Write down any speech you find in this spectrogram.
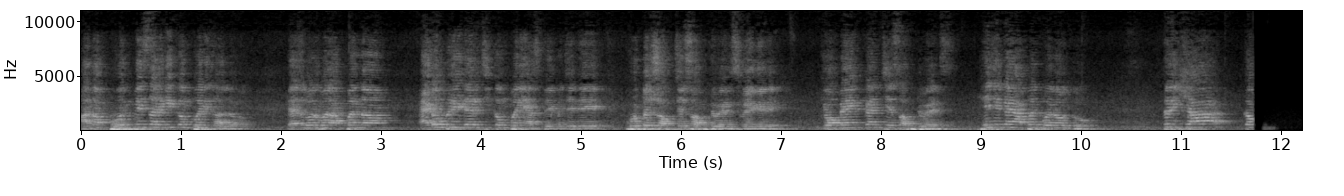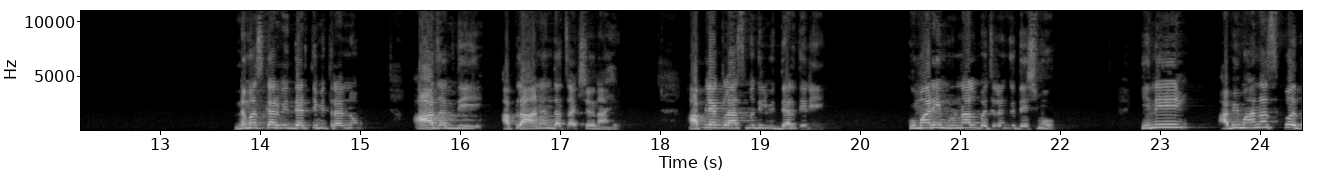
आता फोनपे सारखी कंपनी झालं त्याचबरोबर आपण ऍडोब रीडरची कंपनी असते म्हणजे ते फोटोशॉपचे सॉफ्टवेअर्स वगैरे किंवा बँकांचे सॉफ्टवेअर्स हे जे काही आपण बनवतो. तर ह्या नमस्कार विद्यार्थी मित्रांनो. आज अगदी आपला आनंदाचा क्षण आहे. आपल्या क्लासमधील विद्यार्थिनी कुमारी मृणाल बजरंग देशमुख हिने अभिमानास्पद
